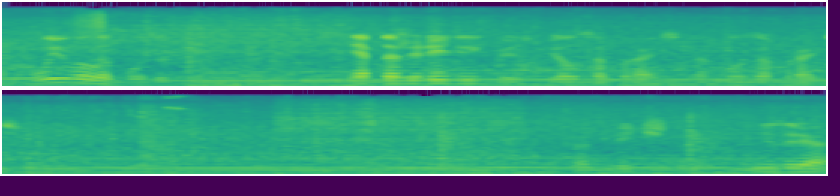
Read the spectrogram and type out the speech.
Там буйволы будут. Я бы даже реликвию успел забрать. Надо было забрать. Отлично. Не зря.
